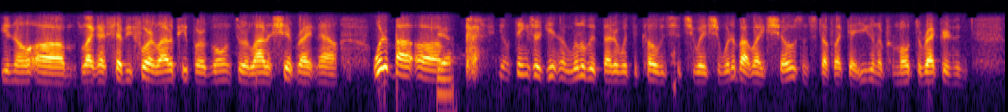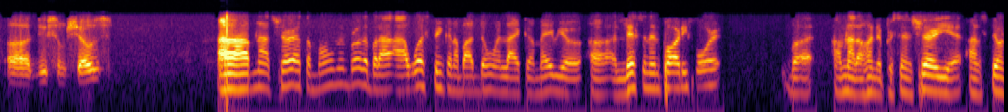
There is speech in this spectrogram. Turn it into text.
You know, um, like I said before, a lot of people are going through a lot of shit right now. What about, uh, Yeah. you know, things are getting a little bit better with the COVID situation. What about like shows and stuff like that? You going to promote the record and uh, do some shows? Uh, I'm not sure at the moment, brother, but I, I was thinking about doing like a, maybe a, a listening party for it, but I'm not a hundred percent sure yet. I still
